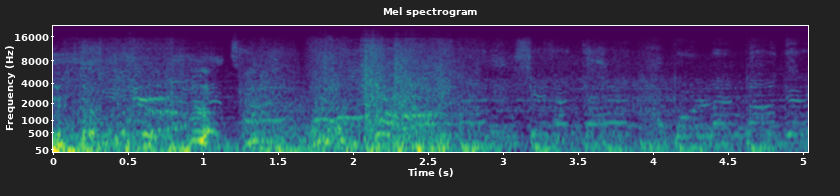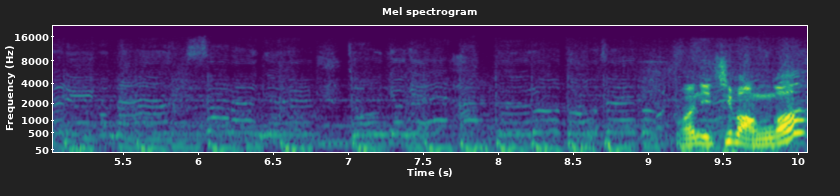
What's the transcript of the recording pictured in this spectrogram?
아니 집 안 가?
